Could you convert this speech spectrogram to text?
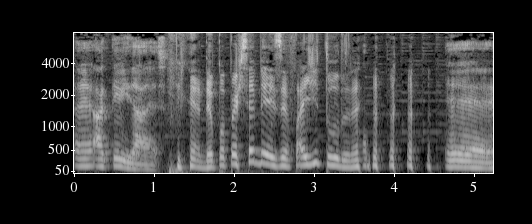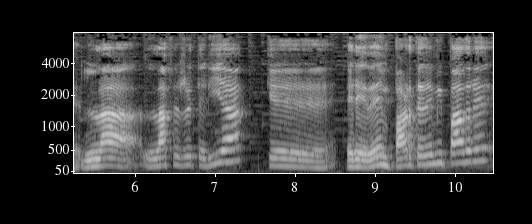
eh, actividades. Deu pra perceber, você faz de tudo, né? Eh, la, la ferretería que heredé en parte de mi padre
